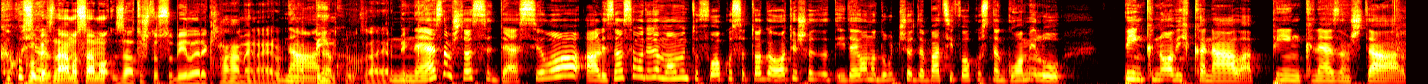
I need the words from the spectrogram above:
Kako se... Koga znamo samo zato što su bile reklame na, Air, na Naravno. Pinku za Airpink. Ne znam šta se desilo, ali znam samo da je u momentu fokusa toga otišao da- i da je on odlučio da baci fokus na gomilu Pink novih kanala, Pink ne znam šta,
